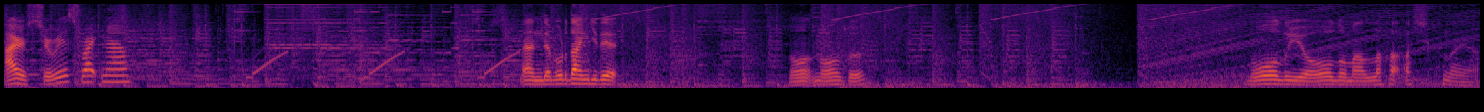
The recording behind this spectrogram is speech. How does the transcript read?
Are you serious right now? Ben de buradan gidi. Ne, ne oldu? Ne oluyor oğlum Allah'a aşkına ya.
